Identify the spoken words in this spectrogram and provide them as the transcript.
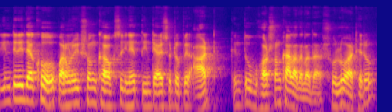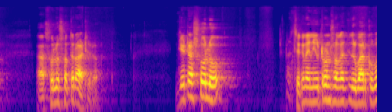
তিনটেরই দেখো পারমাণবিক সংখ্যা অক্সিজেনের তিনটে আইসোটোপের আট, কিন্তু ভর সংখ্যা আলাদা আলাদা, ষোলো, আঠেরো ষোলো, সতেরো, আঠেরো। যেটা ষোলো, সেখানে নিউট্রন সংখ্যা কী বার করব।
